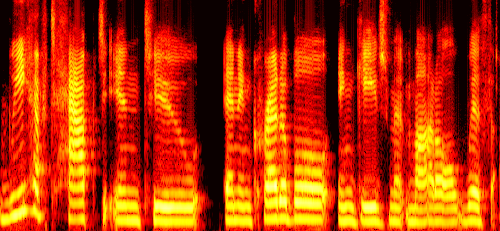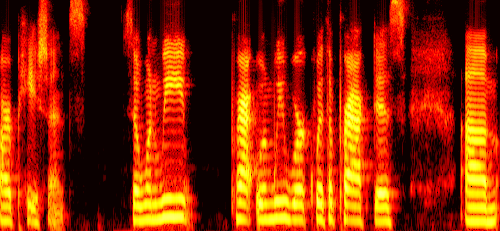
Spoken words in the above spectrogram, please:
we have tapped into an incredible engagement model with our patients. So when we when we work with a practice um,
